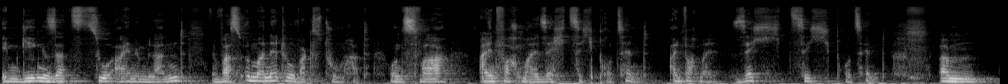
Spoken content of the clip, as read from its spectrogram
Im Gegensatz zu einem Land, was immer Nettowachstum hat. Und zwar einfach mal 60 Prozent. Einfach mal 60 Prozent. Ähm,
